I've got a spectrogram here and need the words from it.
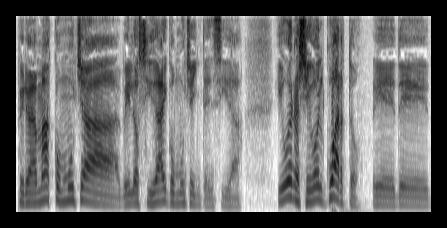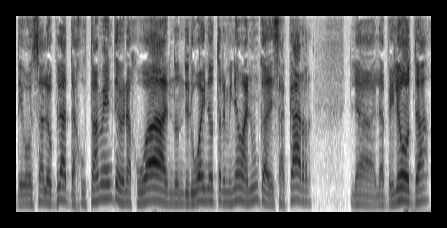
pero además con mucha velocidad y con mucha intensidad. Y bueno, llegó el cuarto de, de Gonzalo Plata, justamente, una jugada en donde Uruguay no terminaba nunca de sacar la, pelota.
